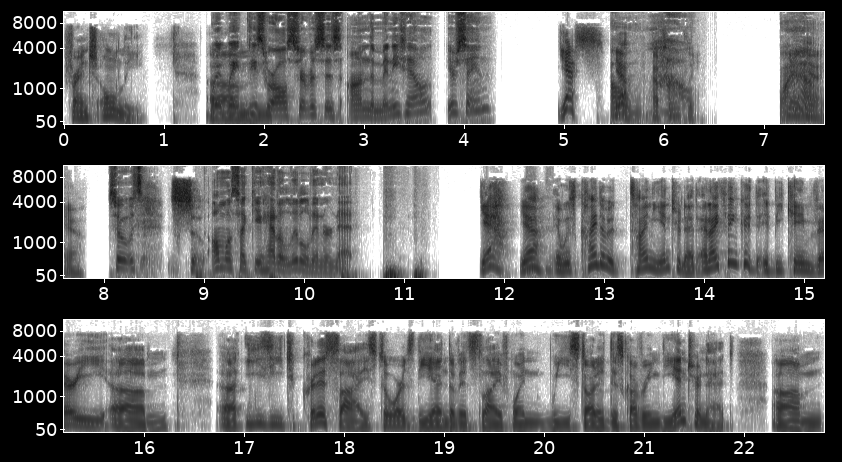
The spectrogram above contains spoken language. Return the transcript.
French only. Wait, wait, these um, were all services on the Minitel. You're saying? Yes. Oh, yeah, wow. absolutely. Wow. Yeah, yeah, yeah. So it was so, almost like you had a little internet. Yeah, yeah. It was kind of a tiny internet. And I think it, it became very um, uh, easy to criticize towards the end of its life when we started discovering the internet, um,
